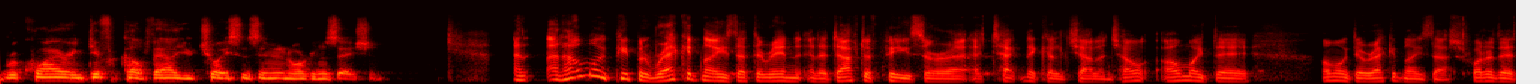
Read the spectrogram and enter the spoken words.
requiring difficult value choices in an organization. And and how might people recognize that they're in an adaptive piece or a, a, technical challenge? How how might they how might they recognize that? What are the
